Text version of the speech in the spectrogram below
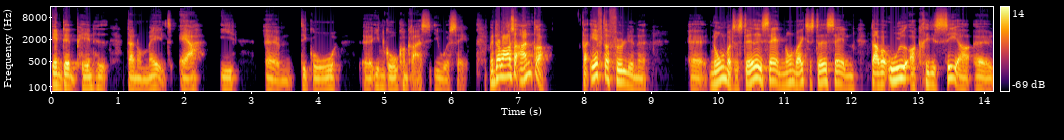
end den pænhed, der normalt er i øh, det gode, øh, i den gode kongres i USA. Men der var også andre, der efterfølgende, øh, nogen var til stede i salen, nogen var ikke til stede i salen, der var ude og kritisere øh,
